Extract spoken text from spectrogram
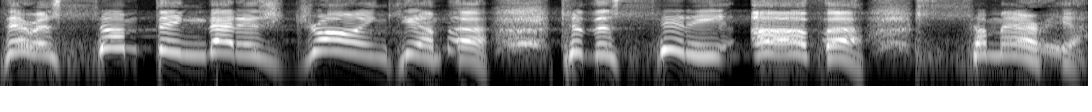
there is something that is drawing him to the city of uh, Samaria.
